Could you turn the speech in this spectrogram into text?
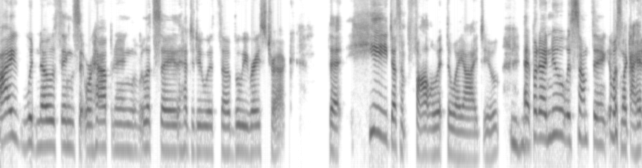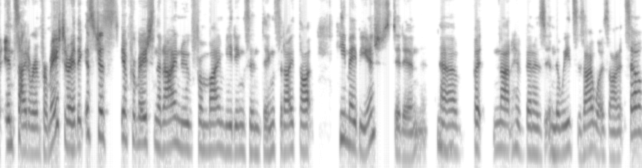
I would know things that were happening. Let's say it had to do with uh, Bowie Racetrack. That he doesn't follow it the way I do, mm-hmm. but I knew it was something. It wasn't like I had insider information or anything. It's just information that I knew from my meetings and things that I thought he may be interested in, mm-hmm. uh, but not have been as in the weeds as I was on it. So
